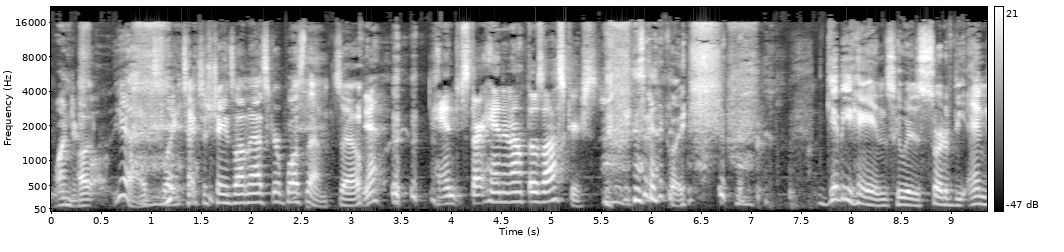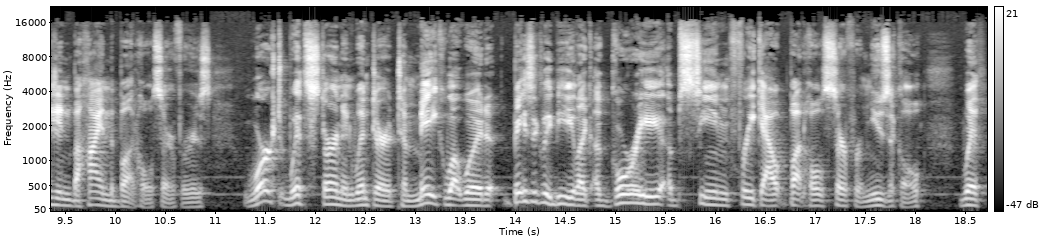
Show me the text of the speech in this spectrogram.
Wonderful. uh, yeah, it's like Texas Chainsaw Massacre plus them. So yeah. Hand start handing out those Oscars. exactly. Gibby Haynes, who is sort of the engine behind the Butthole Surfers, worked with Stern and Winter to make what would basically be like a gory, obscene, freak out Butthole Surfer musical with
